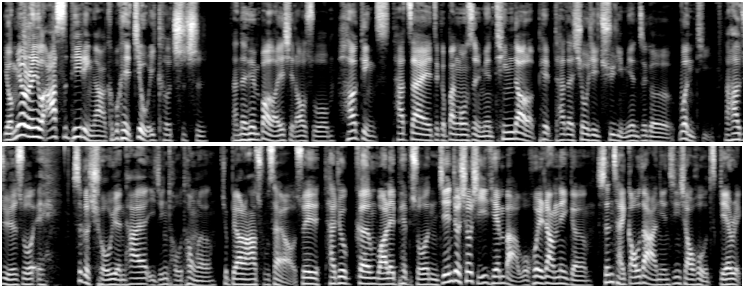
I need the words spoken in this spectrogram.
有没有人有阿司匹林啊？可不可以借我一颗吃吃？”那那篇报道也写到说，Huggins 他在这个办公室里面听到了 Pip 他在休息区里面这个问题，那他就觉得说：“哎，这个球员他已经头痛了，就不要让他出赛了。”所以他就跟 Wally Pip 说：“你今天就休息一天吧，我会让那个身材高大年轻小伙子 Gehrig。”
